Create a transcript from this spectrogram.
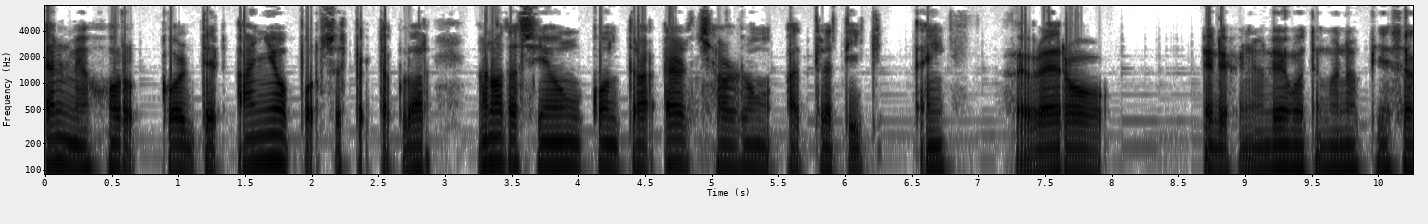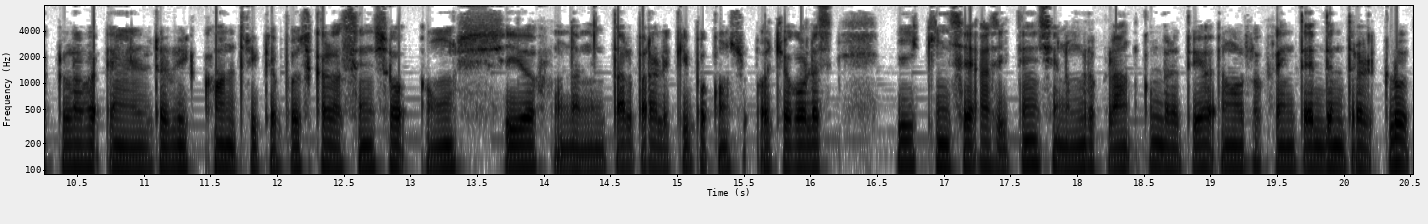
del mejor gol del año por su espectacular anotación contra el Charlton Athletic en febrero. El regional de Guatemala, pieza clave en el Derby Country que busca el ascenso, aún sido fundamental para el equipo con sus 8 goles y 15 asistencias, número que lo han convertido en un referente dentro del club.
